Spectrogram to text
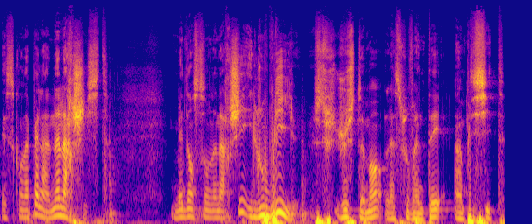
est ce qu'on appelle un anarchiste. Mais dans son anarchie, il oublie justement la souveraineté implicite.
